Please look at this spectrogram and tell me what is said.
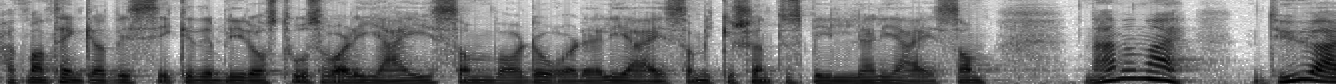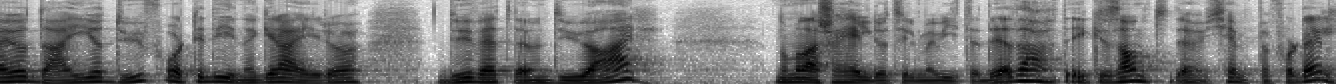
At man tenker at hvis ikke det blir oss to, så var det jeg som var dårlig, eller jeg som ikke skjønte spillet, eller jeg som Nei, nei, nei. Du er jo deg, og du får til dine greier, og du vet hvem du er. Når man er så heldig å til og med vite det, da. Det, er ikke sant? det er jo en kjempefordel.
